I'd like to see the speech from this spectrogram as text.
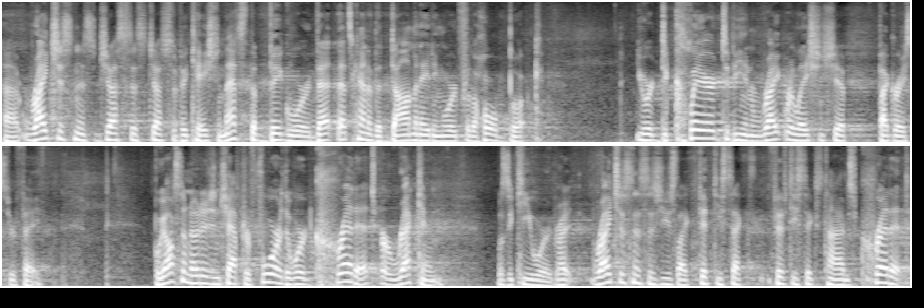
uh, righteousness, justice, justification. That's the big word. That, that's kind of the dominating word for the whole book. You are declared to be in right relationship by grace through faith. We also noted in chapter 4 the word credit or reckon was a key word, right? Righteousness is used like 56, 56 times. Credit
